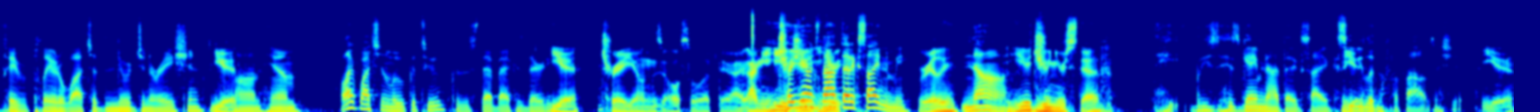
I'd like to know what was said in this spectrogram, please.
favorite player to watch of the newer generation. Yeah. Um, him. I like watching Luka too because his step back is dirty. Yeah, Trae Young's also up there. I, I mean, he Trae ju- Young's not he- that exciting to me. really. Nah, He a junior Steph. he, but his game not that exciting because he be looking for fouls and shit. Yeah.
